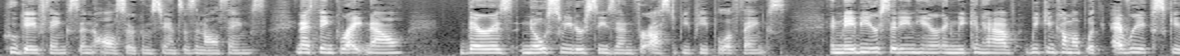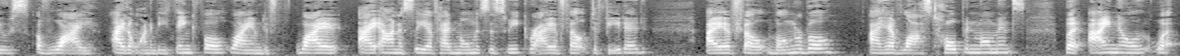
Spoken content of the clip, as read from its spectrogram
who gave thanks in all circumstances and all things. And I think right now, there is no sweeter season for us to be people of thanks. And maybe you're sitting here and we can have we can come up with every excuse of why I don't want to be thankful, why I'm def- why I honestly have had moments this week where I have felt defeated. I have felt vulnerable. I have lost hope in moments, but I know what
